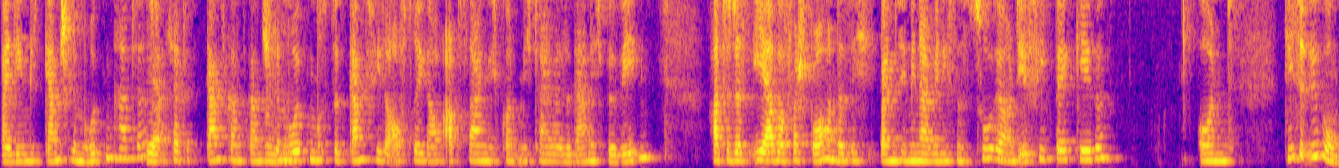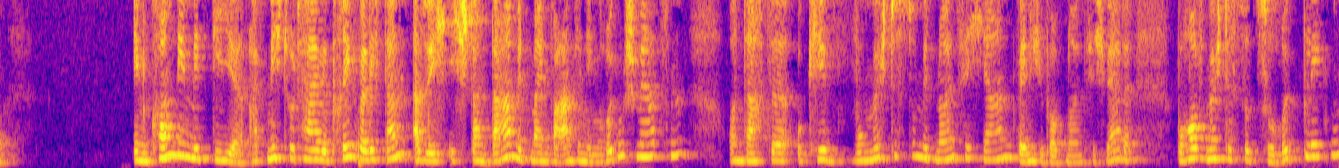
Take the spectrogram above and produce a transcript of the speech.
bei dem ich ganz schlimm Rücken hatte. Ja. Ich hatte ganz, ganz, ganz schlimm Mhm. Rücken, musste ganz viele Aufträge auch absagen. Ich konnte mich teilweise gar nicht bewegen. Hatte das ihr aber versprochen, dass ich beim Seminar wenigstens zuhöre und ihr Feedback gebe. Und diese Übung in Kombi mit dir hat mich total geprägt, weil ich dann, also ich, ich stand da mit meinen wahnsinnigen Rückenschmerzen und dachte, okay, wo möchtest du mit 90 Jahren, wenn ich überhaupt 90 werde, worauf möchtest du zurückblicken?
